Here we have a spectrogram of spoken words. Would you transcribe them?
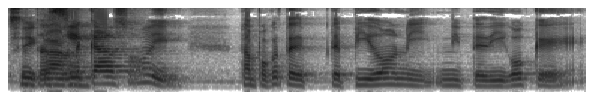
Sí, Entonces, hazle caso y tampoco te, te pido ni, ni te digo que,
